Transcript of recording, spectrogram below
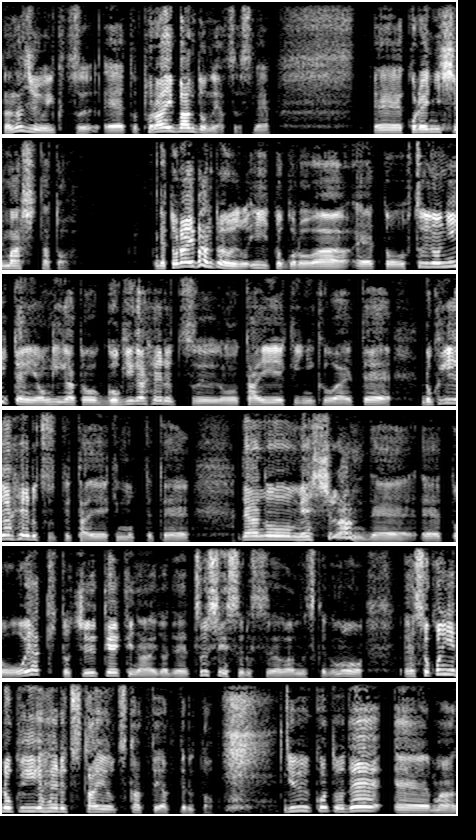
?70 いくつ？え、ー、と、トライバンドのやつですね。えー、これにしましたと。で、トライバンドのいいところは、えっ、ー、と、普通の2.4ギガと5ギガヘルツの帯域に加えて、6ギガヘルツって帯域持ってて、で、あの、メッシュなんで、えっ、ー、と、親機と中継機の間で通信する必要があるんですけども、えー、そこに6ギガヘルツ帯を使ってやってるということで、えまあ、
